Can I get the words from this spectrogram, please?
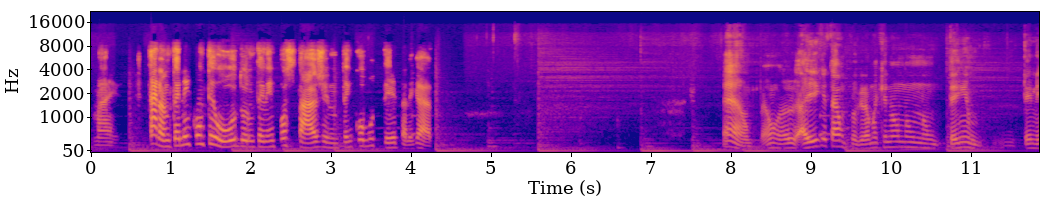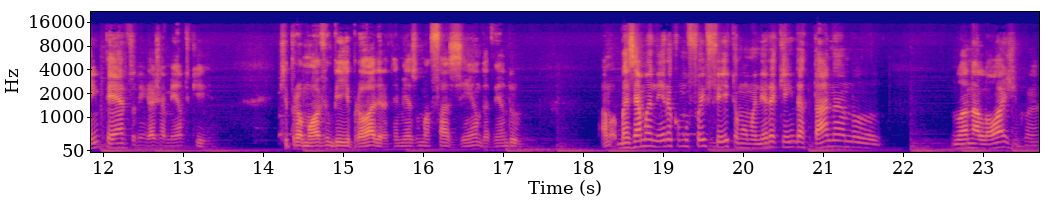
Mas. Cara, não tem nem conteúdo, não tem nem postagem, não tem como ter, tá ligado? É, um- é um- aí que tá um programa que não, não, não, tem, não tem nem perto do engajamento que, que promove um Big Brother, até mesmo uma fazenda, vendo. a- Mas é a maneira como foi feito, é uma maneira que ainda tá na- no, no analógico, né?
